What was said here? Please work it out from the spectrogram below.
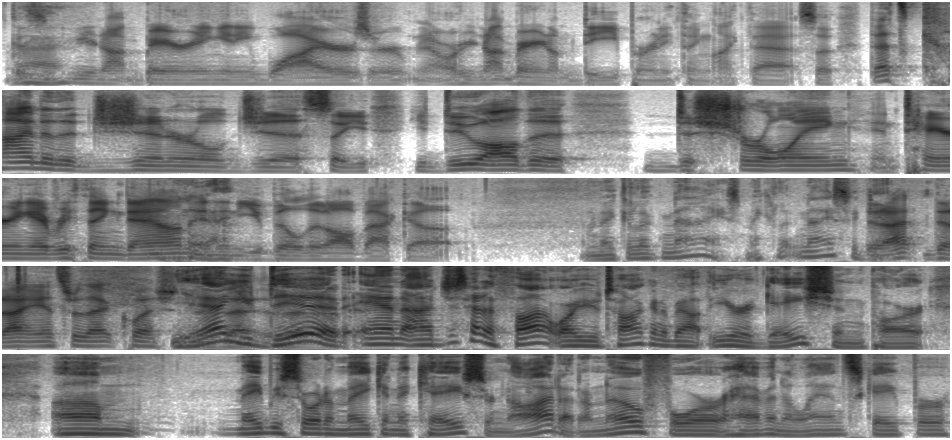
because Right. you're not burying any wires or or you're not burying them deep or anything like that. So that's kind of the general gist. So you you do all the destroying and tearing everything down, and then you build it all back up. And make it look nice. Make it look nice again. Did I did I answer that question? Yeah, that- you is that- did. okay. And I just had a thought while you were talking about the irrigation part. Um, maybe sort of making a case or not, I don't know, for having a landscaper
